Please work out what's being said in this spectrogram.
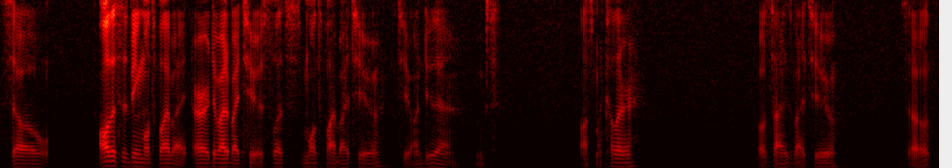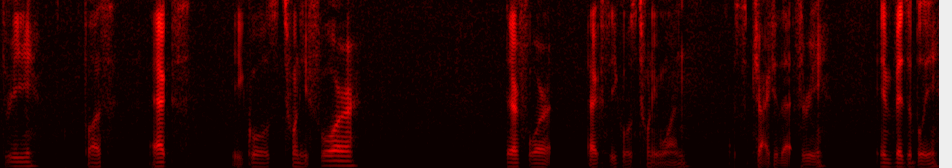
So all this is being multiplied by, or divided by 2, so let's multiply by 2 to undo that. Oops. Lost my color. Both sides by 2. So 3 plus x equals 24. Therefore, x equals 21. Subtracted that 3 invisibly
